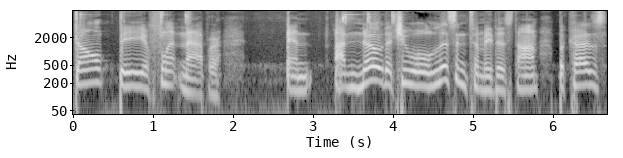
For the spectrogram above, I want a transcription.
don't be a flint knapper. And I know that you will listen to me this time because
